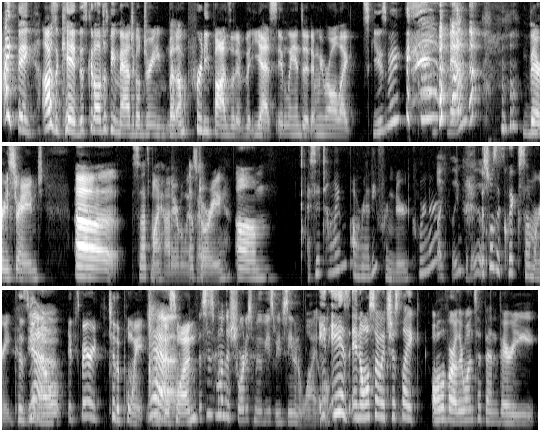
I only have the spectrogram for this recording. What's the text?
I think I was a kid. This could all just be a magical dream, but No. I'm pretty positive that yes, it landed, and we were all like, "Excuse me." ma'am. Very strange. Uh, so that's my hot air balloon Okay. story. Um, is it time already for nerd corner? I think it is. This was a quick summary because you Yeah. know it's very to the point Yeah. with this one. This is one of the shortest movies we've seen in a while. It is, and also it's just like all of our other ones have been very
